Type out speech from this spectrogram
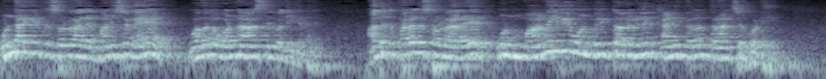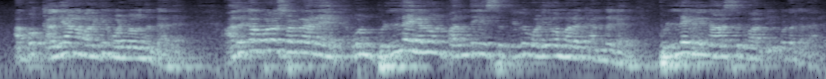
உண்டாக்கிட்டு சொல்றாரு மனுஷனே முதல்ல ஒன்னு ஆசீர்வதிக்கிறேன். அதுக்கு பிறகு சொல்றாரு உன் மனைவி உன் வீட்டவர்களின் கனித்தரும் திராட்சை கொடி. அப்போ கல்யாணம் வரைக்கும் கொண்டு வந்துட்டாரு. அதுக்கப்புறம் சொல்றாரு உன் பிள்ளைகள் உன் பந்தய சுற்றிலும் ஒளிவ மர கன்றுகள். பிள்ளைகளின் ஆசீர்வாதத்தை கொடுக்கிறாரு.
